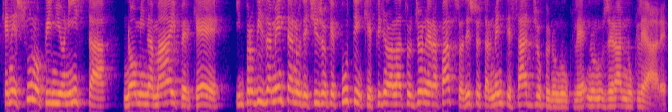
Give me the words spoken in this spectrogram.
che nessun opinionista nomina mai perché improvvisamente hanno deciso che Putin, che fino all'altro giorno era pazzo, adesso è talmente saggio che non, non userà il nucleare.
